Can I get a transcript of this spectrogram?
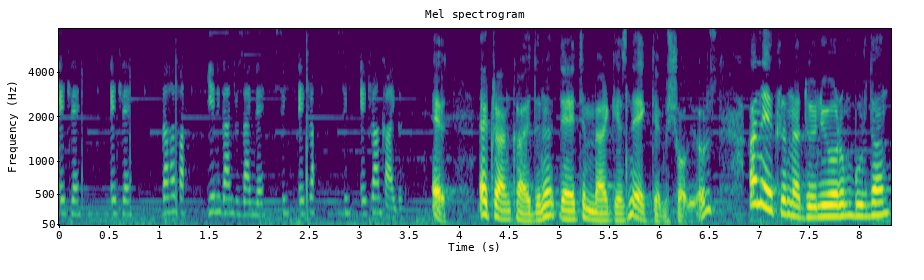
ekle ekle. Daha fa- yeniden düzenle. Sil ekran. Sil ekran kaydı. Evet, ekran kaydını denetim merkezine eklemiş oluyoruz. Ana ekrana dönüyorum buradan.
